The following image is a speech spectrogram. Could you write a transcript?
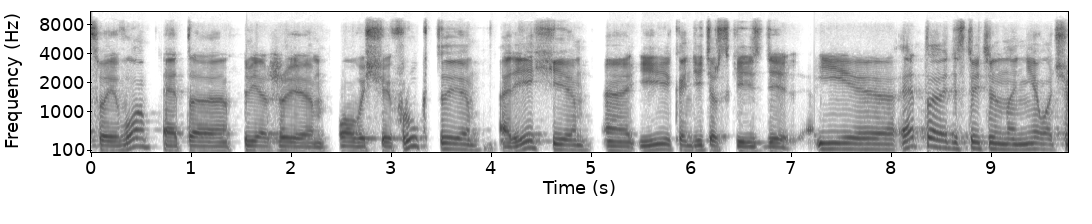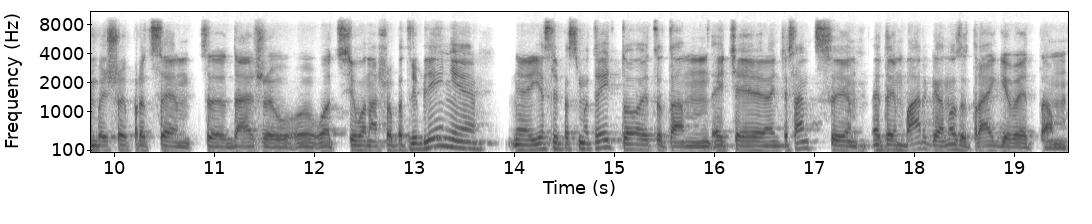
своего. Это свежие овощи, фрукты, орехи э, и кондитерские изделия. И это действительно не очень большой процент э, даже от всего нашего потребления. Э, если посмотреть, то это там эти антисанкции, это эмбарго, оно затрагивает там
